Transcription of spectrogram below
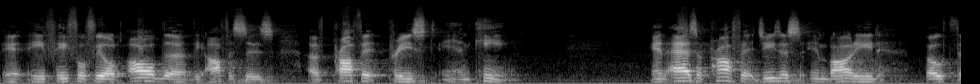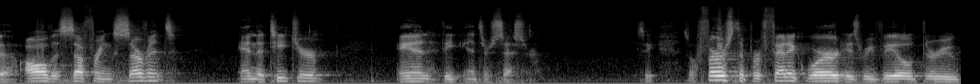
he, he fulfilled all the, the offices of prophet, priest, and king. And as a prophet, Jesus embodied both the, all the suffering servant and the teacher and the intercessor. You see, so first, the prophetic word is revealed through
